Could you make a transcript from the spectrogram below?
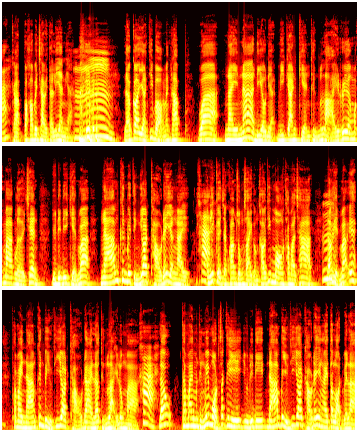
ะๆครับ เพราะเขาเป็นชาวอิตาเลียนไงอืมแล้วก็อย่างที่บอกนะครับ ว่าในหน้าเดียวเนี่ยมีการเขียนถึงหลายเรื่องมากๆเลย เช่น อยู่ดีๆ เขียนว่าน้ำขึ้นไปถึงยอดเขาได้ยังไงค่ะอันี้เกิดจากความสงสัยของเขาที่มองธรรมชาติอืมแล้วเห็นว่าเอ๊ะทำไมน้ำขึ้นไปอยู่ที่ยอดเขาได้แล้วถึงไหลลงมาค่ะแล้วทำไมมันถึงไม่หมดสักทีอยู่ดีๆ น้ำไปอยู่ที่ยอดเขาได้ยังไงตลอดเวลา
